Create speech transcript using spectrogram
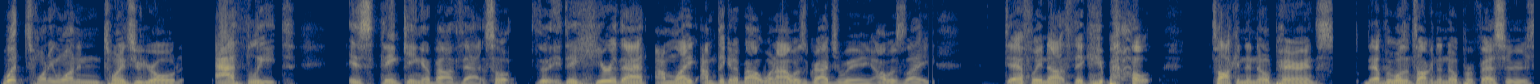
what 21 and 22 year old athlete is thinking about that so the, to hear that i'm like i'm thinking about when i was graduating i was like definitely not thinking about talking to no parents definitely mm-hmm. wasn't talking to no professors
